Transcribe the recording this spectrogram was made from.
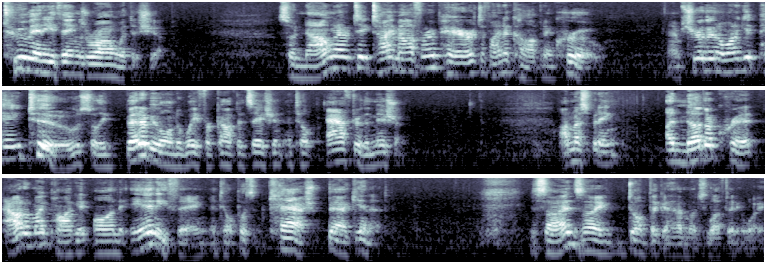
too many things wrong with the ship. So now I'm going to have to take time out for repair to find a competent crew. I'm sure they're going to want to get paid too, so they better be willing to wait for compensation until after the mission. I'm not spending another credit out of my pocket on anything until I put some cash back in it. Besides, I don't think I have much left anyway.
